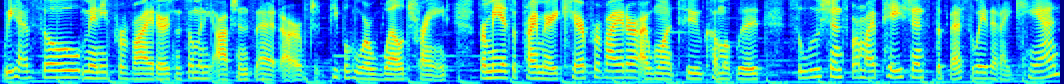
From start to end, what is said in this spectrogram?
we have so many providers and so many options that are people who are well trained. For me as a primary care provider, I want to come up with solutions for my patients the best way that I can.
